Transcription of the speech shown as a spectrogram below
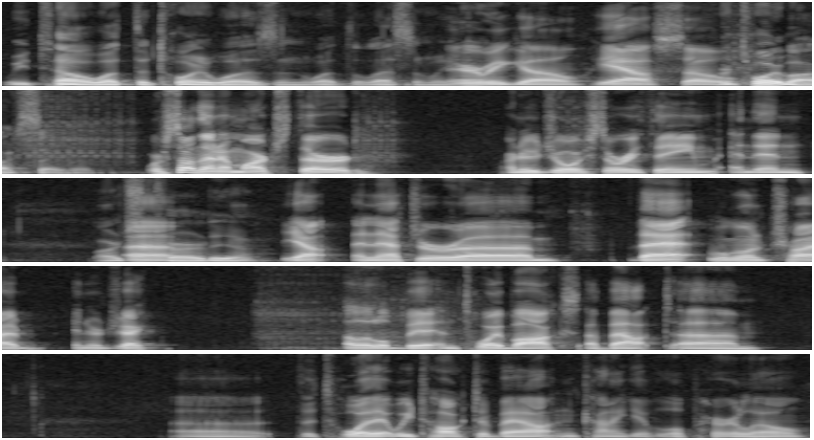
we tell what the toy was and what the lesson we. There we go. Yeah. So For toy box segment, we're starting that on March 3rd, our new Joy Story theme. And then, March Uh, third. Yeah. yeah. And after um, that, we're going to try to interject a little bit in Toy Box about um, uh, the toy that we talked about and kind of give a little parallel,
